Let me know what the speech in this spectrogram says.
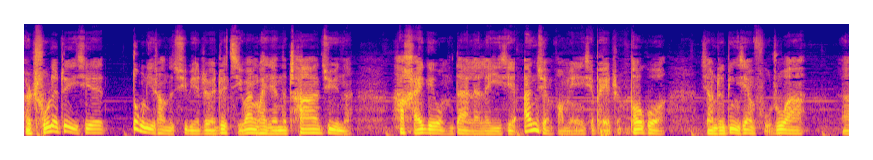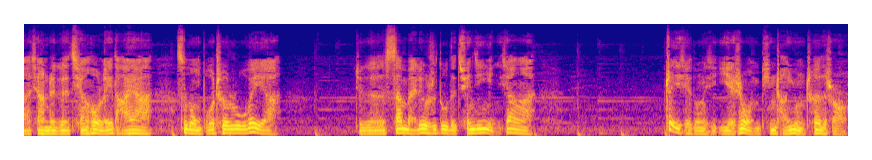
而除了这些动力上的区别之外，这几万块钱的差距呢，它还给我们带来了一些安全方面一些配置，包括像这个并线辅助啊，啊，像这个前后雷达呀，自动泊车入位啊，这个三百六十度的全景影像啊，这些东西也是我们平常用车的时候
